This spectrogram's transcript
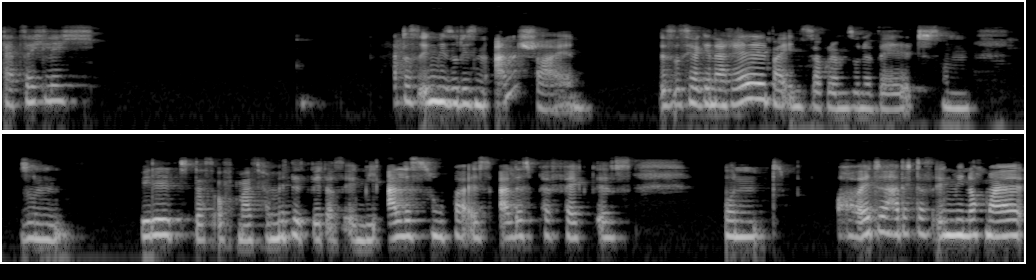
tatsächlich hat das irgendwie so diesen Anschein, es ist ja generell bei Instagram so eine Welt, so ein, so ein Bild, das oftmals vermittelt wird, dass irgendwie alles super ist, alles perfekt ist. Und heute hatte ich das irgendwie nochmal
